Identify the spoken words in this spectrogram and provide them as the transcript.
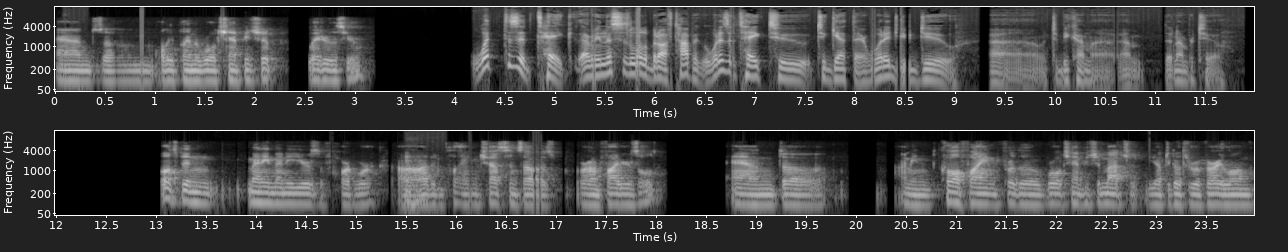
and um, I'll be playing the world championship later this year. What does it take? I mean, this is a little bit off topic, but what does it take to to get there? What did you do uh, to become a, um, the number two? Well, it's been many, many years of hard work. Uh, Mhm. I've been playing chess since I was around five years old. And, uh, I mean, qualifying for the World Championship match, you have to go through a very long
